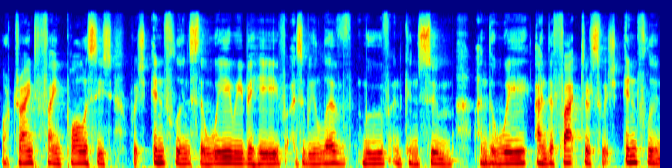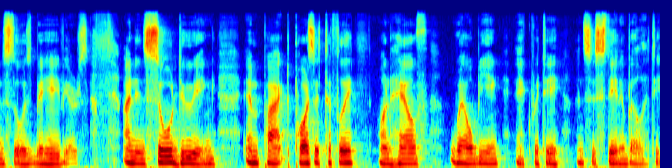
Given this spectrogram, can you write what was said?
or trying to find policies which influence the way we behave as we live, move and consume and the way and the factors which influence those behaviours and in so doing impact positively on health, well-being, equity and sustainability.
